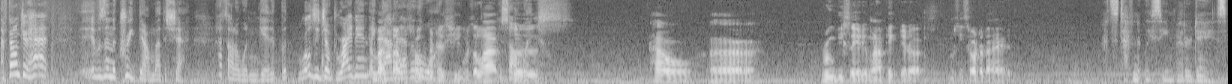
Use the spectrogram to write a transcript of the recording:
I found your hat. It was in the creek down by the shack. I thought I wouldn't get it, but Rosie jumped right in and got I it out was of the hoping water. that she was alive It's because how uh Ruby said it when I picked it up. When she saw that I had it. It's definitely seen better days.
